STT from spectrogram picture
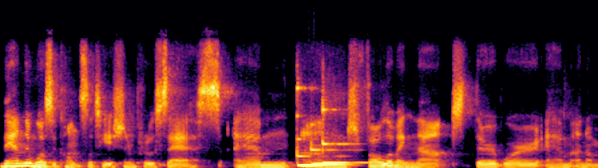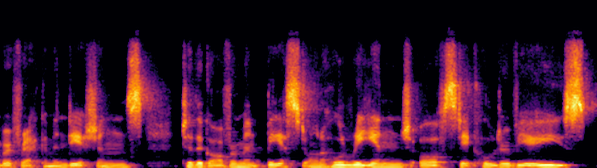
Then there was a consultation process, um, and following that, there were um, a number of recommendations to the government based on a whole range of stakeholder views.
